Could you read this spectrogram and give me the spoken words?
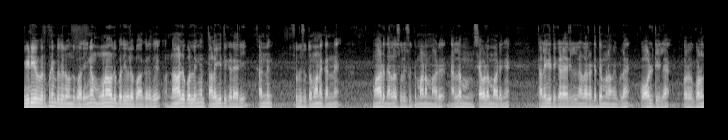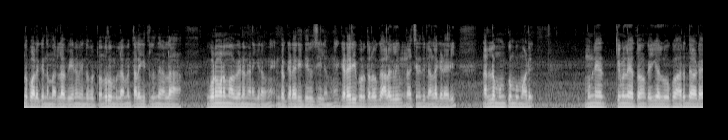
வீடியோ விற்பனை பதிவில் வந்து பார்த்திங்கன்னா மூணாவது பதிவில் பார்க்குறது நாலு பல்லுங்க தலையீத்து கிடாரி கண்ணு சுழி சுத்தமான கண் மாடு நல்லா சுழி சுத்தமான மாடு நல்ல செவல மாடுங்க. தலையீத்து கிடாரியில் நல்லா ரெட்டத்தமிழ் அமைப்பில் குவாலிட்டியில் ஒரு குழந்த பாலுக்கு இந்த மாதிரிலாம் வேணும் எந்த ஒரு தொந்தரவும் இல்லாமல் தலையீத்துலேருந்து நல்லா குணவனமாக வேணும்னு நினைக்கிறவங்க இந்த கிடாரி தேர்வு செய்யலாமுங்க. கிடாரி பொறுத்தளவுக்கு அழகுலையும் லட்சணத்துக்கு நல்ல கிடாரி நல்ல முன்கொம்பு மாடு. முன்னே திமிழேத்தம் கைகால் ஊக்கம் அருந்தாடை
